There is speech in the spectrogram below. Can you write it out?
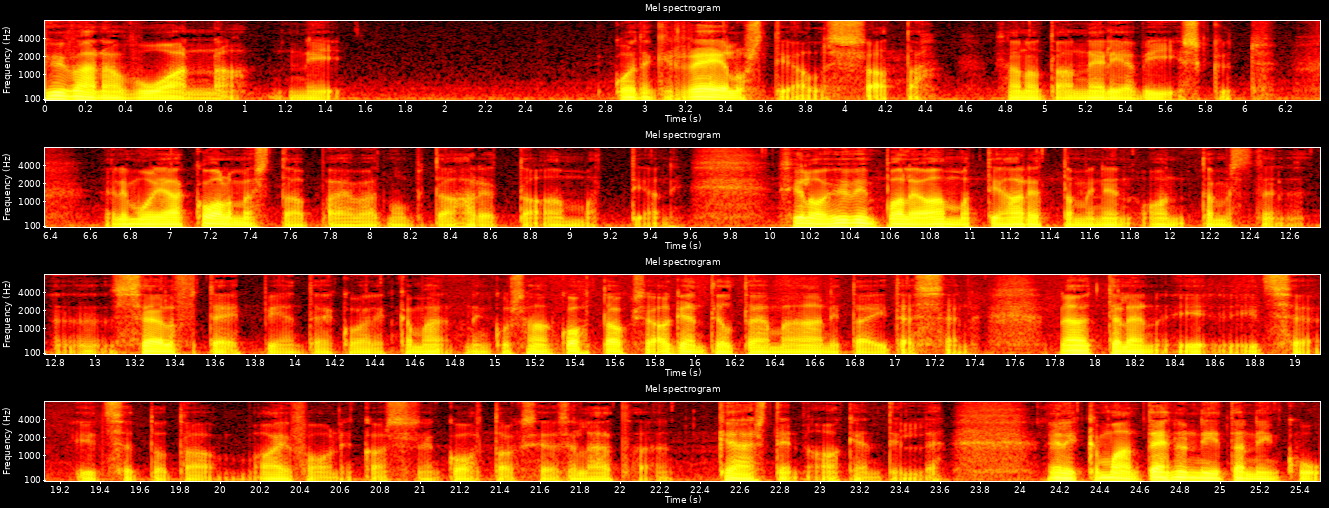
hyvänä vuonna, niin kuitenkin reilusti alle 100, sanotaan 450 Eli mulla jää 300 päivää, että mun pitää harjoittaa ammattia. Niin silloin hyvin paljon ammattiharjoittaminen on tämmöisten äh, self-teippien teko. Eli mä niin saan kohtauksen agentilta ja mä äänitän itse sen. Näyttelen itse, itse tota iPhonein kanssa sen kohtauksen ja se lähetään castin agentille. Eli mä oon tehnyt niitä niin kuin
